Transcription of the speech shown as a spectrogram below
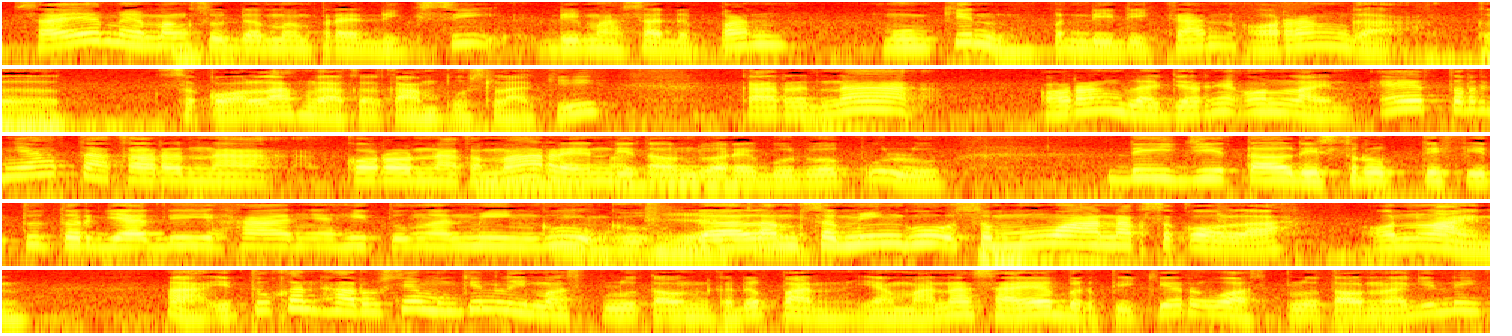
Saya memang sudah memprediksi di masa depan mungkin pendidikan orang nggak ke sekolah nggak ke kampus lagi karena orang belajarnya online. Eh ternyata karena corona kemarin di tahun 2020 digital disruptif itu terjadi hanya hitungan minggu. Minggu. Iya, Dalam seminggu semua anak sekolah online. Nah, itu kan harusnya mungkin 5-10 tahun ke depan. Yang mana saya berpikir, wah 10 tahun lagi nih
